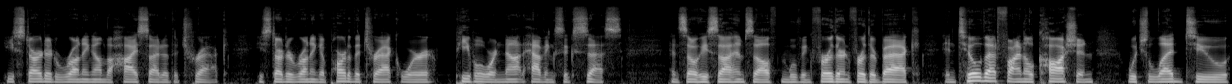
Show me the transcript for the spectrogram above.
he started running on the high side of the track. He started running a part of the track where people were not having success. And so he saw himself moving further and further back until that final caution, which led to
